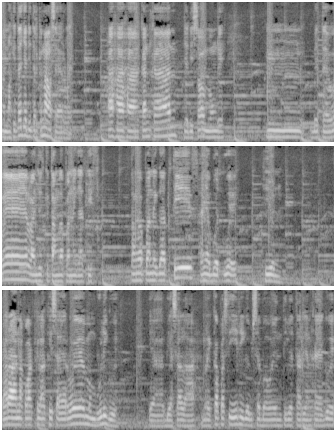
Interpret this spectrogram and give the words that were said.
nama kita jadi terkenal se-RW hahaha kan kan. Jadi sombong deh. Hmm, BTW lanjut ke tanggapan negatif. Tanggapan negatif hanya buat gue Hyun. Para anak laki-laki se-RW membuli gue. Ya biasalah. Mereka pasti iri gak bisa bawain tiga tarian kayak gue.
